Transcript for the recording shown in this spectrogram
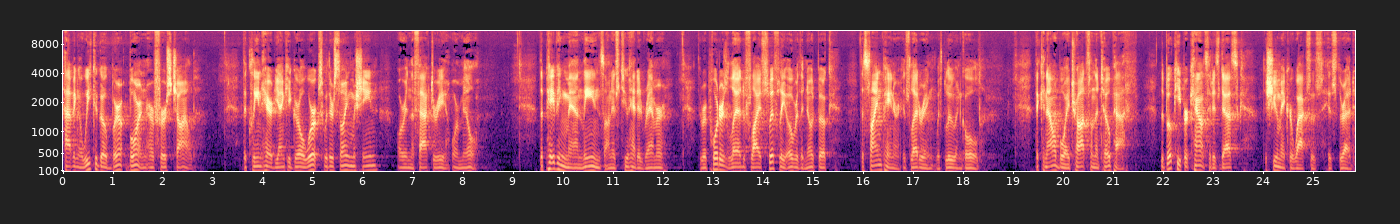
having a week ago born her first child. The clean haired Yankee girl works with her sewing machine or in the factory or mill. The paving man leans on his two handed rammer. The reporter's lead flies swiftly over the notebook. The sign painter is lettering with blue and gold. The canal boy trots on the towpath. The bookkeeper counts at his desk. The shoemaker waxes his thread.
